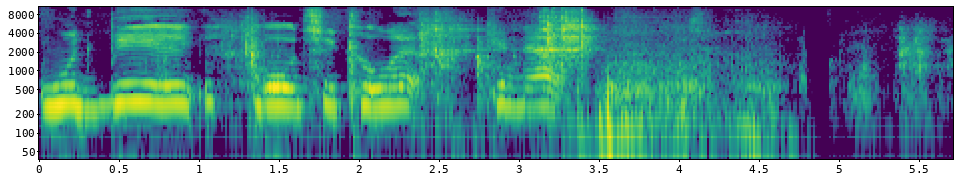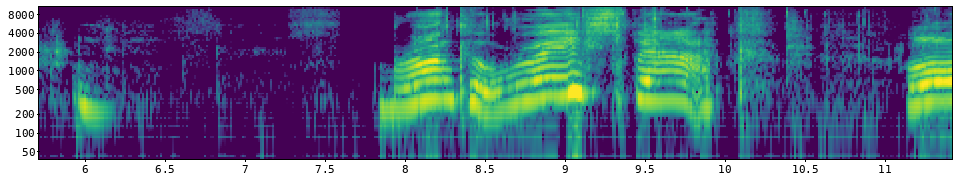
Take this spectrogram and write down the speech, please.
would be able to collect, connect. Bronco raced back. Oh,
